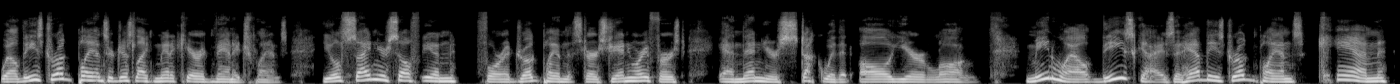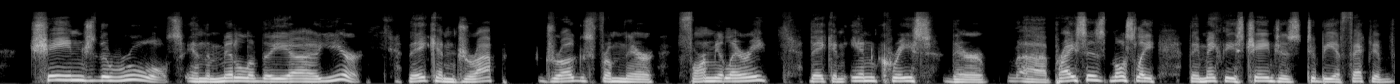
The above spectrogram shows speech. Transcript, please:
Well, these drug plans are just like Medicare Advantage plans. You'll sign yourself in for a drug plan that starts January 1st, and then you're stuck with it all year long. Meanwhile, these guys that have these drug plans can change the rules in the middle of the uh, year. They can drop drugs from their formulary. They can increase their uh, prices. Mostly, they make these changes to be effective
